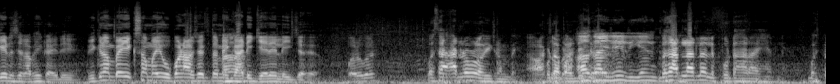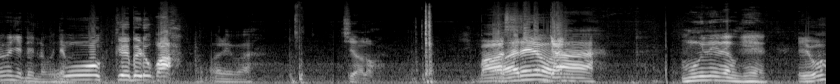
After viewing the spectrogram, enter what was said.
ગેર છે આપણે દઈએ. વિક્રમભાઈ એક સમય એવો પણ આવશે તમે ગાડી ઘેરે લઈ જશે. બરોબર? બસ આટલો વિક્રમભાઈ. બસ. આટલા આટલા ફોટા હારા બસ ઓકે બેડું વાહ અરે વાહ. ચલો. બસ અરે વાહ. હું લઈ લઉં ઘેર. એવું?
